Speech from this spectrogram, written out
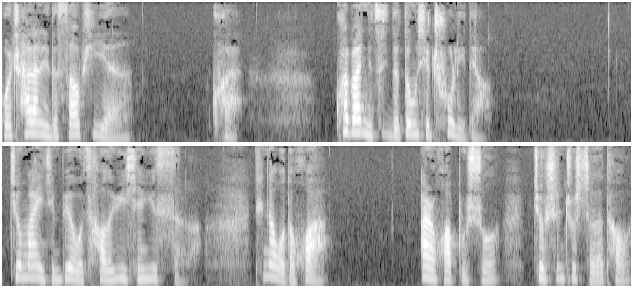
我插了你的骚屁眼，快，快把你自己的东西处理掉。”舅妈已经被我操的欲仙欲死了，听到我的话，二话不说就伸出舌头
